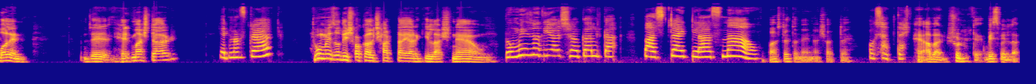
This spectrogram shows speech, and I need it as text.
বলেন যে হেডমাস্টার হেডমাস্টার তুমি যদি সকাল সাতটায় আর ক্লাস নাও। তুমি যদি আর সকাল কা- পাঁচটায় ক্লাস নাও। পাঁচটায় তো নেয় না সাতটায়। ও সাতটায়। হ্যাঁ আবার শুরু থেকে বিসমিল্লাহ।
